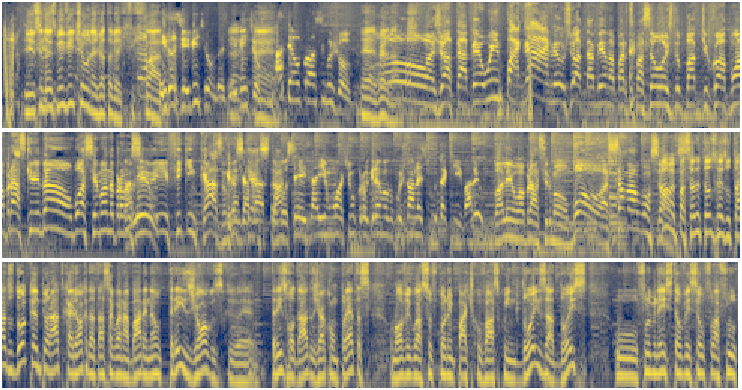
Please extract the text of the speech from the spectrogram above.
Isso em 2021, né, JB? Que fique claro. Em 2021, 2021. É, é. Até o próximo jogo. É verdade. Boa, JB, o impagável JB na participação hoje do Papo de Copa. Um abraço, queridão. Boa semana pra Valeu. você aí. Fique em casa, Grande não esquece, tá? Pra vocês aí, um ótimo programa. Vou continuar na escuta aqui. Valeu. Valeu, um abraço, irmão. Boa, Samuel Gonçalves. Não, mas passando então os resultados do Campeonato Carioca da Taça Guanabara, não, três jogos, é, três rodadas já completas. O Nova Iguaçu ficou no empate com o Vasco em 2 a 2 o Fluminense então venceu o Fla-Flu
